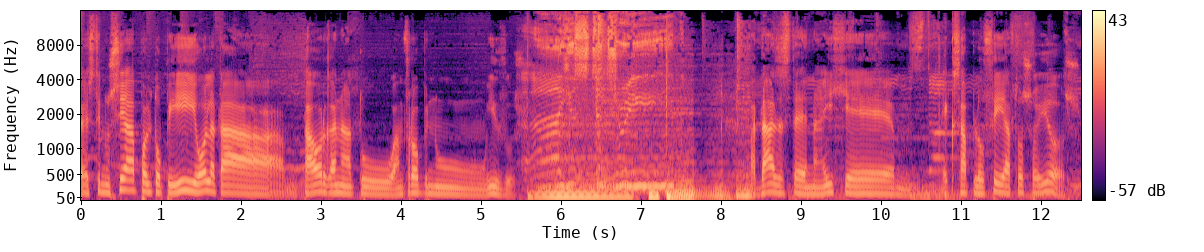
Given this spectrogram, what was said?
ε, στην ουσία απολυτοποιεί όλα τα, τα όργανα του ανθρώπινου είδους. Φαντάζεστε να είχε εξαπλωθεί αυτός ο ιός;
